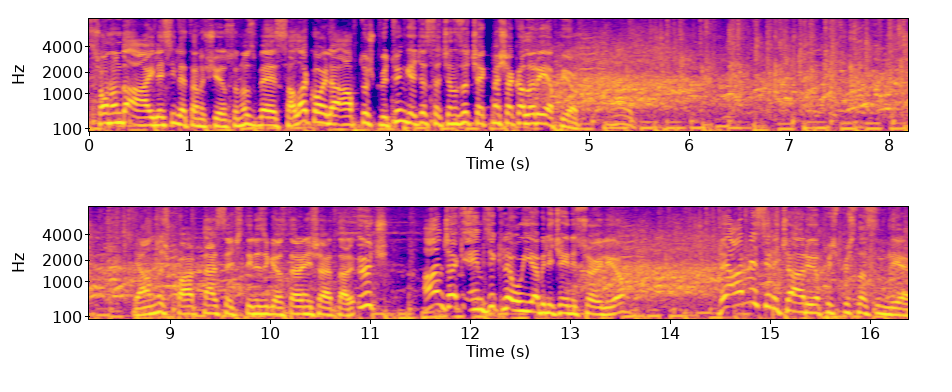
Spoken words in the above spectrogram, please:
sonunda ailesiyle tanışıyorsunuz ve Salako ile Abtuş bütün gece saçınızı çekme şakaları yapıyor. Yanlış partner seçtiğinizi gösteren işaretler. Üç, ancak emzikle uyuyabileceğini söylüyor. Ve annesini çağırıyor pışpışlasın diye.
